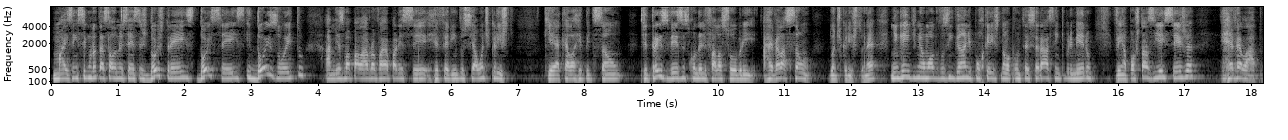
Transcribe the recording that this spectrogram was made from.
mas em 2 Tessalonicenses 2,3, 2,6 e 2,8, a mesma palavra vai aparecer referindo-se ao anticristo, que é aquela repetição de três vezes quando ele fala sobre a revelação do anticristo, né? Ninguém de nenhum modo vos engane, porque isso não acontecerá sem que primeiro venha apostasia e seja revelado.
